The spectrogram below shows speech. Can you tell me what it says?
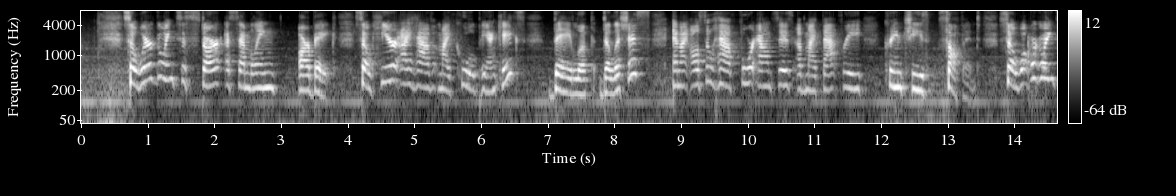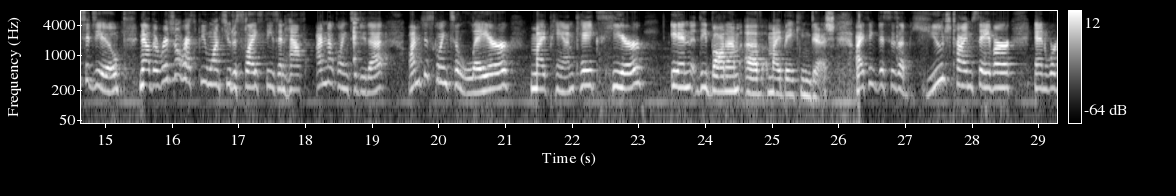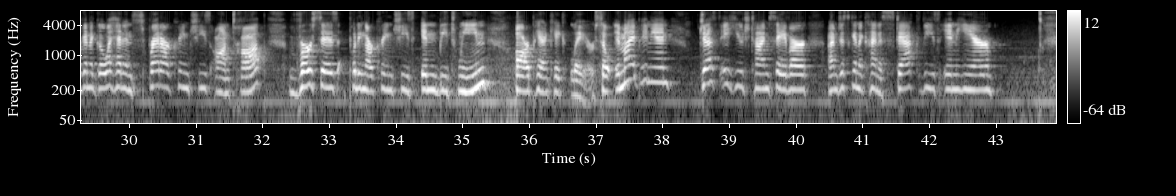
So we're going to start assembling our bake. So here I have my cool pancakes. They look delicious. And I also have four ounces of my fat-free cream cheese softened. So what we're going to do, now the original recipe wants you to slice these in half. I'm not going to do that. I'm just going to layer my pancakes here in the bottom of my baking dish. I think this is a huge time saver and we're gonna go ahead and spread our cream cheese on top versus putting our cream cheese in between our pancake layer. So in my opinion, just a huge time saver. I'm just gonna kind of stack these in here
